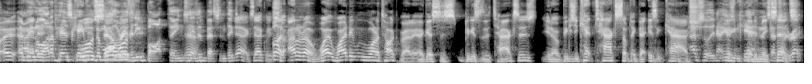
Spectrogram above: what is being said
uh, I- I mean, a lot of his came well, from the salary. Then he bought things. Yeah. He's invested in things. Yeah, exactly. But- so I don't know why. Why do we want to talk about it? I guess is because of the taxes. You know, because you can't tax something that isn't cash. Absolutely, not. you Doesn't- can't. That makes That's sense. right.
